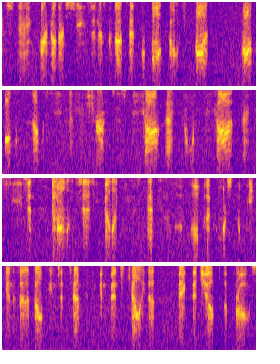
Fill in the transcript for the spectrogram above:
is staying for another season as the Ducks head football coach, but Rob Mullens has not received any assurances beyond that going beyond next season. Mullens says he felt like he was kept in the loop over the course of the weekend as NFL teams attempted to convince Kelly to make the jump to the pros.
